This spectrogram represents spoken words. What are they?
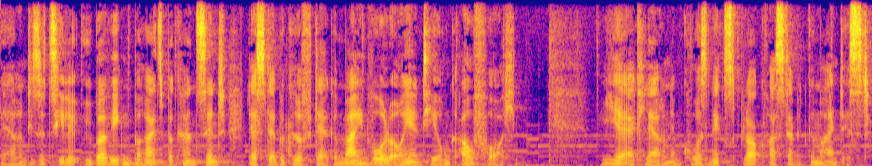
Während diese Ziele überwiegend bereits bekannt sind, lässt der Begriff der Gemeinwohlorientierung aufhorchen. Wir erklären im Kursnext-Blog, was damit gemeint ist.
